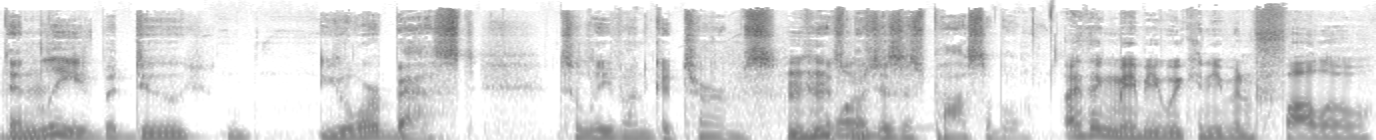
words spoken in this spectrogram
then leave. But do your best to leave on good terms as much as is possible. I think maybe we can even follow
